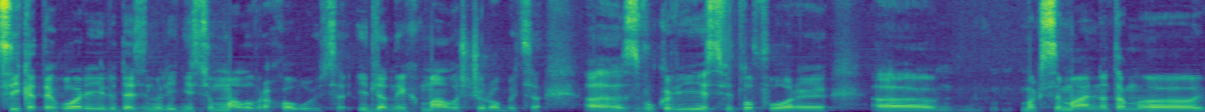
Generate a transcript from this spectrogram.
ці категорії людей з інвалідністю мало враховуються, і для них мало що робиться. Е, Звукові світлофори, е, максимально там. е,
